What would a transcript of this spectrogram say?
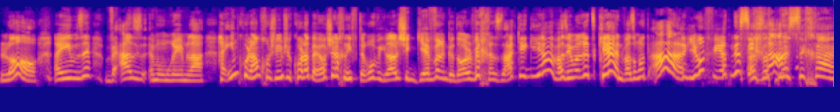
לא האם זה ואז הם אומרים לה האם כולם חושבים שכל הבעיות שלך נפתרו בגלל שגבר גדול וחזק הגיע? ואז היא אומרת כן. ואז אומרת אה יופי את נסיכה אז את נסיכה.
